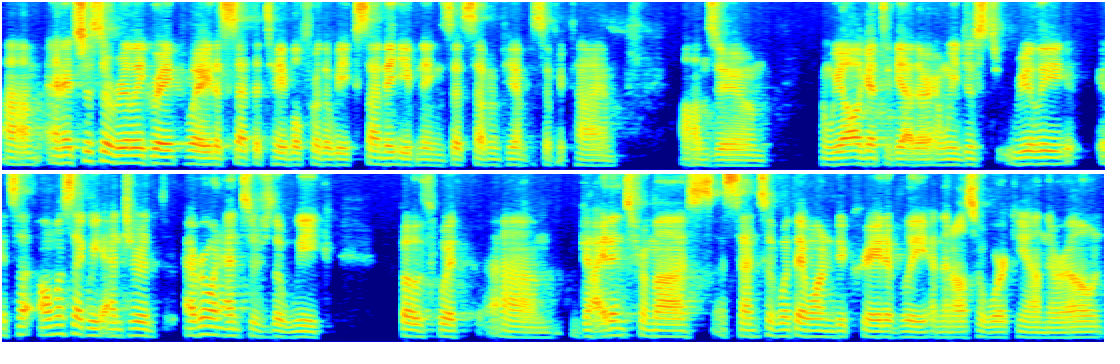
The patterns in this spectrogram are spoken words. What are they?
Um, and it's just a really great way to set the table for the week, Sunday evenings at 7 p.m. Pacific time on Zoom. And we all get together and we just really, it's almost like we entered, everyone enters the week both with um, guidance from us, a sense of what they want to do creatively, and then also working on their own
